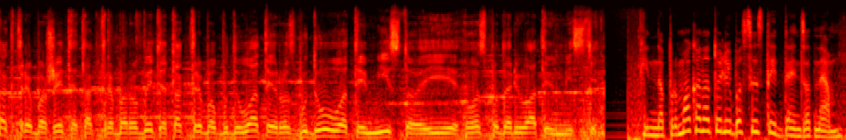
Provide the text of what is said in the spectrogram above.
Так треба жити, так треба робити, так треба будувати, розбудовувати місто і господарювати в місті. Інна Примак, Анатолій Басистий. День за днем.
